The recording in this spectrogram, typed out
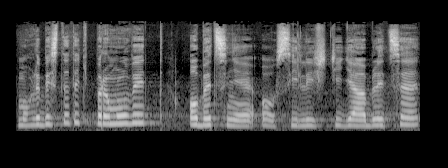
Mohli byste teď promluvit obecně o sídlišti Ďáblice.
